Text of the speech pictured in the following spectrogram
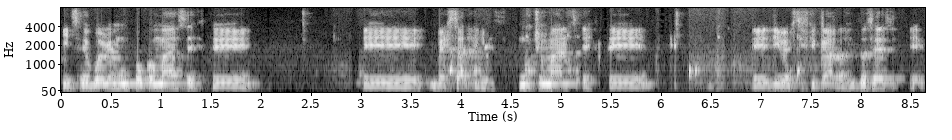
y se vuelven un poco más este, eh, versátiles, mucho más este, eh, diversificados. Entonces, eh,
